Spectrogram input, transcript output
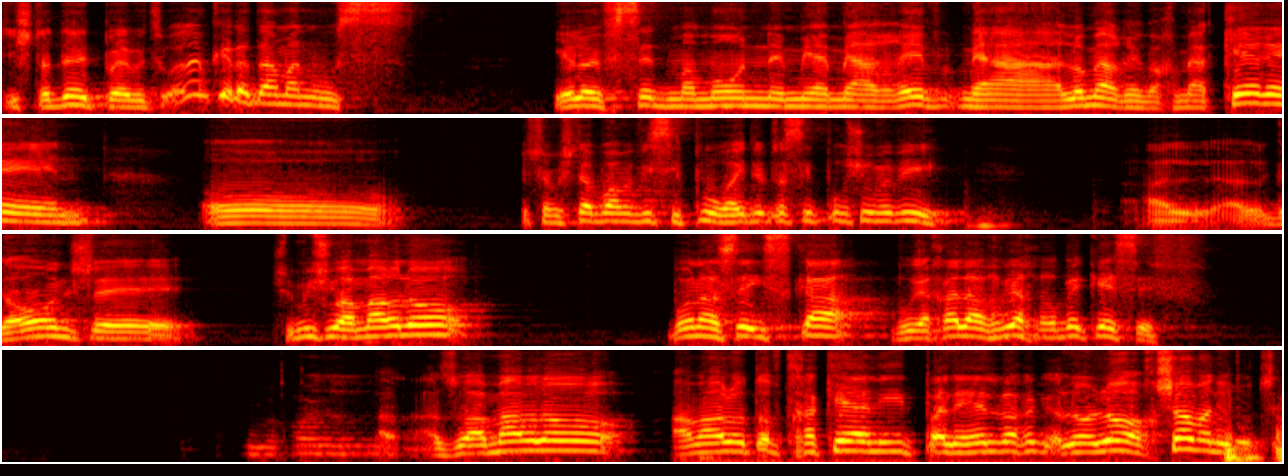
להשתדל להתפלל בציבור, אלא אם כן אדם אנוס, יהיה לו הפסד ממון מהרב, מה, לא מהרווח, מהקרן, או... יש שם בו מביא סיפור, ראיתם את הסיפור שהוא מביא? על, על גאון ש, שמישהו אמר לו, בוא נעשה עסקה, והוא יכל להרוויח הרבה כסף. אז הוא אמר לו, אמר לו, טוב, תחכה, אני אתפלל, ואחר כך, לא, לא, עכשיו אני רוצה.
